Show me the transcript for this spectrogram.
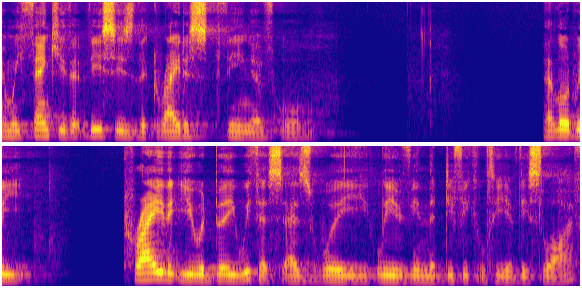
And we thank you that this is the greatest thing of all. Now, Lord, we Pray that you would be with us as we live in the difficulty of this life.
